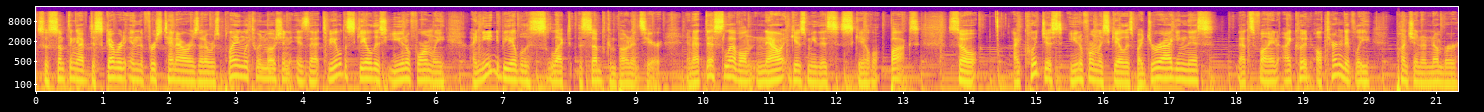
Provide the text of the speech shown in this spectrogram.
So something I've discovered in the first 10 hours that I was playing with Twinmotion is that to be able to scale this uniformly, I need to be able to select the subcomponents here. And at this level, now it gives me this scale box. So I could just uniformly scale this by dragging this. That's fine. I could alternatively punch in a number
